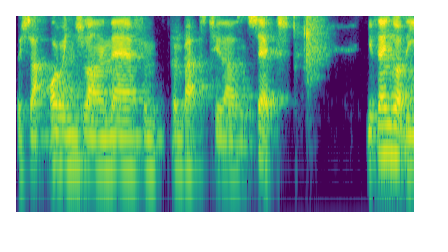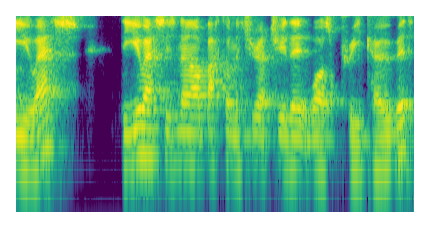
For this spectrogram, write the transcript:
which is that orange line there from, from back to 2006. You've then got the US. The US is now back on the trajectory that it was pre-COVID.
